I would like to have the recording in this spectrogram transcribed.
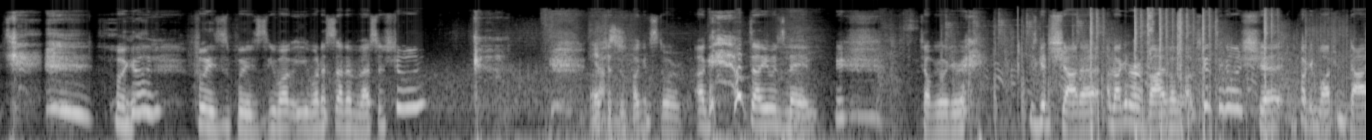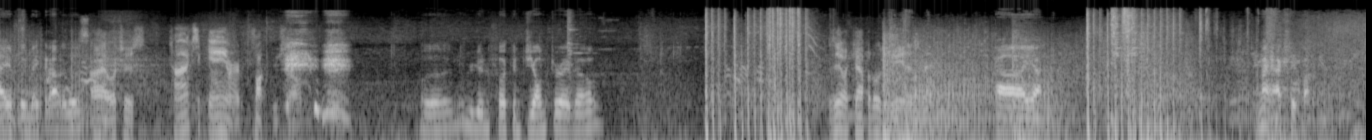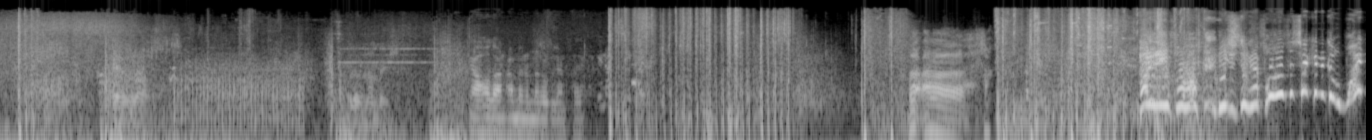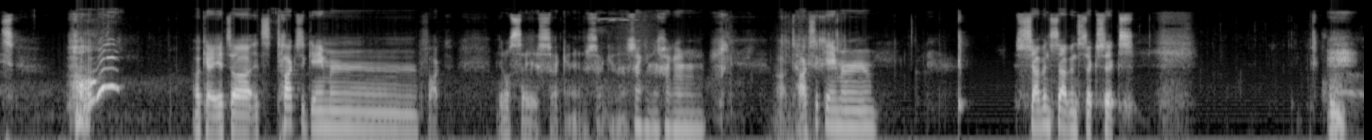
oh my god. Please, please. You want you want to send a message to him? Oh, Yes. just a fucking storm. Okay, I'll tell you his name. Tell me when you're ready. He's getting shot at. I'm not gonna revive him. I'm just gonna take all his shit and fucking watch him die if we make it out of this. Alright, which is toxic gamer. Fuck yourself. Hold on, we're getting fucking jumped right now. Does he have a capital G in his name? Uh, yeah. Am I actually fucking. Okay, what else? What are the numbers? Oh, hold on. I'm in the middle of a gunfight. You're not safe Uh, uh, fuck. How did he fall off? He just didn't fall off a second ago. What? Huh? Okay, it's uh, it's toxic gamer. Fuck. It'll say a second, a second, a second, a second. Uh, Toxic Gamer. 7766.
